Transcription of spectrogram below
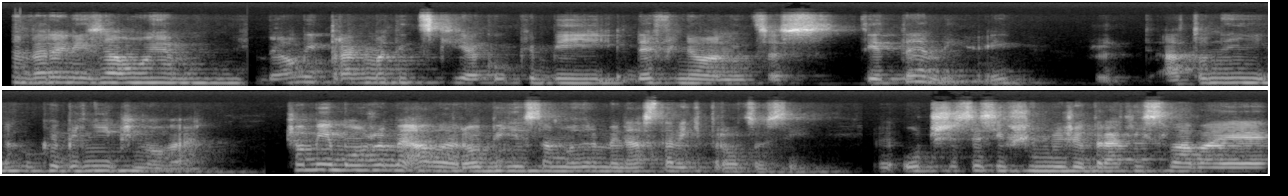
Ten verejný záujem veľmi pragmaticky ako keby definovaný cez tie témy. Hej? A to nie je ako keby nič nové. Čo my môžeme ale robiť, je samozrejme nastaviť procesy. Určite ste si všimli, že Bratislava je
